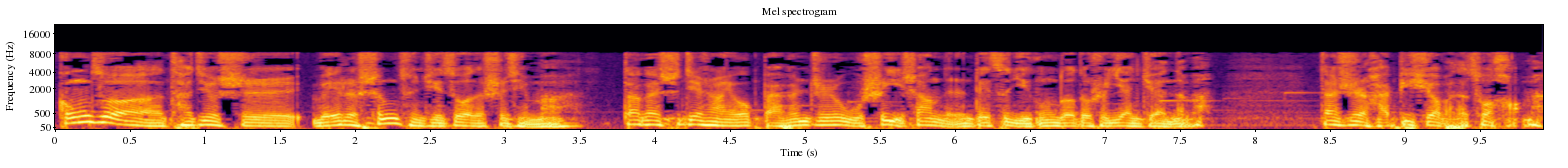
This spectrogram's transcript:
工作它就是为了生存去做的事情吗？大概世界上有百分之五十以上的人对自己工作都是厌倦的嘛。但是还必须要把它做好嘛。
